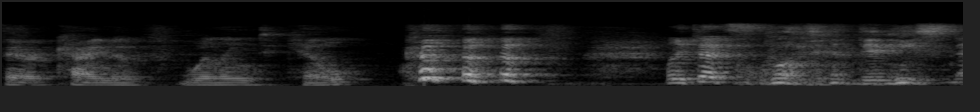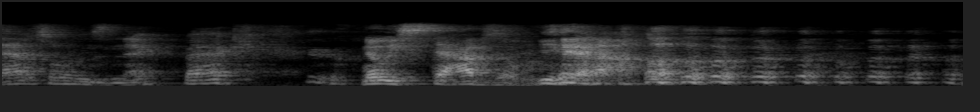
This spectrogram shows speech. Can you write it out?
they're kind of willing to kill. like that's Well, did he snap someone's neck back? no, he stabs him. Yeah.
